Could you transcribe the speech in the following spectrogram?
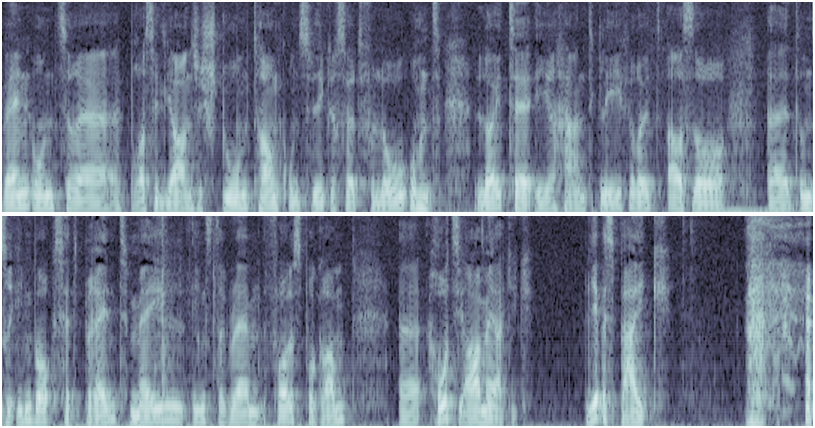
wenn unser brasilianischer Sturmtank uns wirklich verloren und Leute, ihr habt geliefert, also äh, unsere Inbox hat brennt, Mail, Instagram, volles Programm. Äh, kurze Anmerkung. Lieber Spike,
